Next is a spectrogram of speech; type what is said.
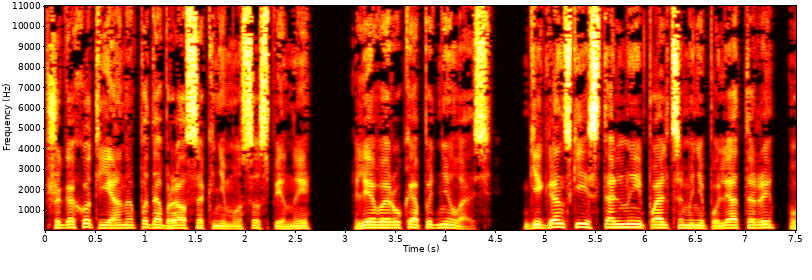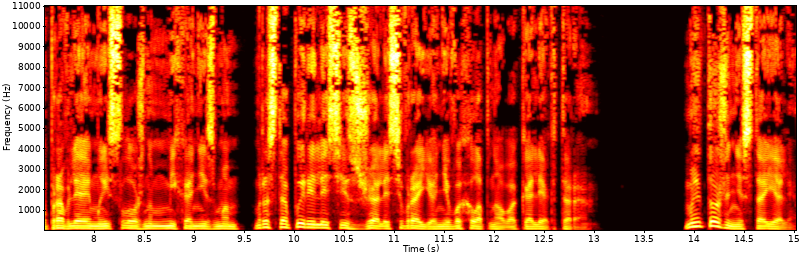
Шагоход Яна подобрался к нему со спины, левая рука поднялась. Гигантские стальные пальцы-манипуляторы, управляемые сложным механизмом, растопырились и сжались в районе выхлопного коллектора. Мы тоже не стояли.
